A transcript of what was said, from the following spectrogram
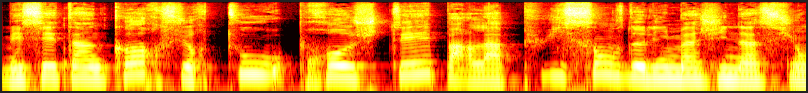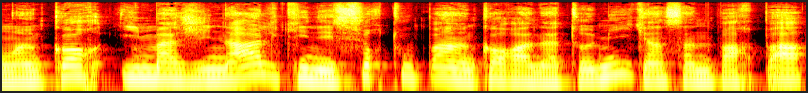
mais c'est un corps surtout projeté par la puissance de l'imagination, un corps imaginal qui n'est surtout pas un corps anatomique, hein, ça ne part pas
